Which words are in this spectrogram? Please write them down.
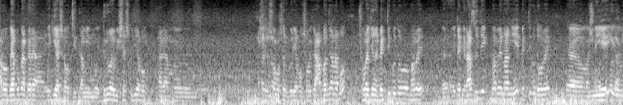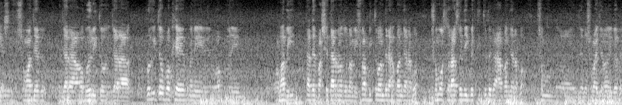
আরও ব্যাপক আকারে এগিয়ে আসা উচিত। আমি দৃঢ়ভাবে বিশ্বাস করি এবং সেটা সমর্থন করি এবং সবাইকে আহ্বান জানাব। সবাই যেন ব্যক্তিগতভাবে এটাকে রাজনৈতিকভাবে না নিয়ে ব্যক্তিগতভাবে নিয়েই সমাজের যারা অবহেলিত যারা প্রকৃতপক্ষে মানে মানে অভাবী তাদের পাশে দাঁড়ানোর জন্য আমি সব বিত্তবানদের আহ্বান জানাব। সমস্ত রাজনৈতিক ব্যক্তিত্ব থেকে আহ্বান জানাব। যেন সবাই যেন এইভাবে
